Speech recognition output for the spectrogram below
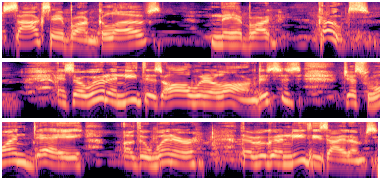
socks, they had brought gloves, and they had brought coats. And so we're going to need this all winter long. This is just one day of the winter that we're going to need these items.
